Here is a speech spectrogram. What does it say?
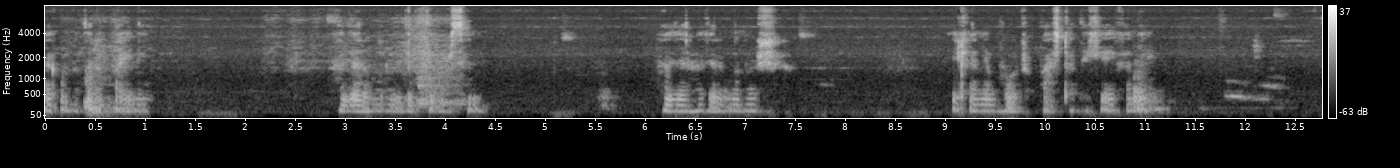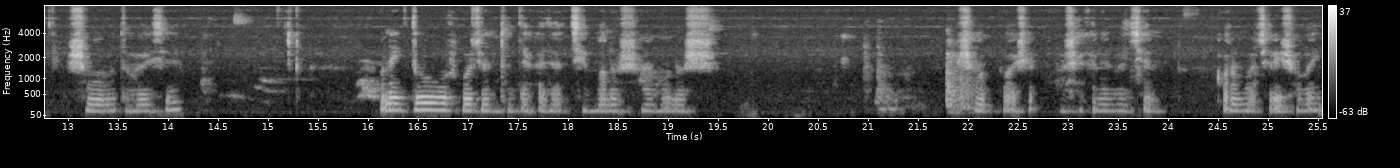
এখনও তারা পায়নি। হাজারো মানুষ দেখতে পাচ্ছেন হাজার হাজার মানুষ এখানে ভোর পাঁচটা থেকে এখানে সমবেত হয়েছে। অনেক দূর পর্যন্ত দেখা যাচ্ছে মানুষ মানুষ। সব বয়সের মানুষ এখানে রয়েছেন, কর্মচারী সবাই।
